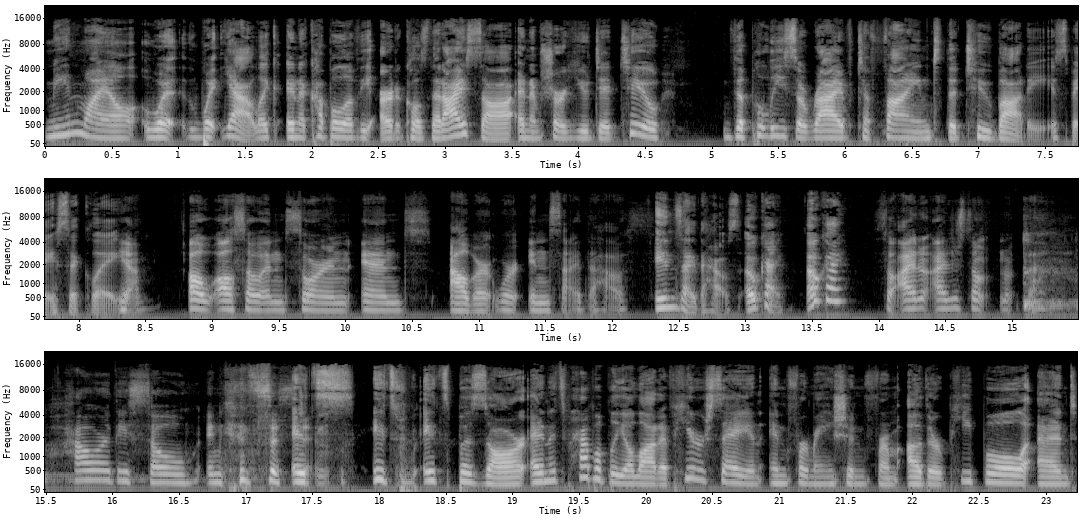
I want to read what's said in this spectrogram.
Meanwhile, what what yeah, like in a couple of the articles that I saw and I'm sure you did too, the police arrived to find the two bodies basically. Yeah. Oh, also, and Soren and Albert were inside the house. Inside the house. Okay. Okay. So I, don't, I just don't know. How are these so inconsistent? it's it's it's bizarre and it's probably a lot of hearsay and information from other people and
